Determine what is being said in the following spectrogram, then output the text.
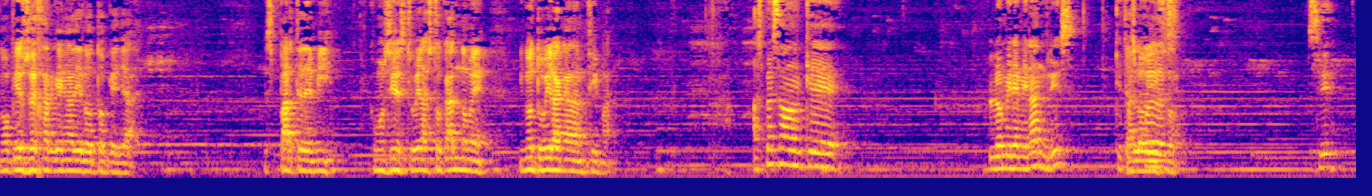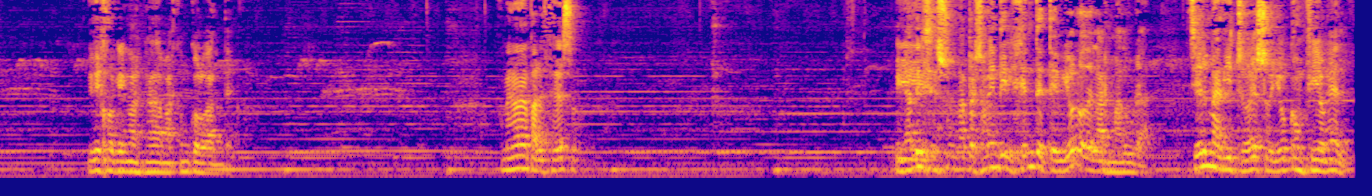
No pienso dejar que nadie lo toque ya. Es parte de mí, como si estuvieras tocándome y no tuviera nada encima. ¿Has pensado en que lo mire Minandris? Ya Quizás lo puedes- hizo Sí. y dijo que no es nada más que un colgante. A mí no me parece eso. Minandris es una persona inteligente, te vio lo de la armadura. Si él me ha dicho eso, yo confío en él.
